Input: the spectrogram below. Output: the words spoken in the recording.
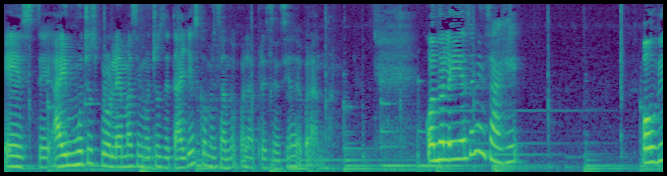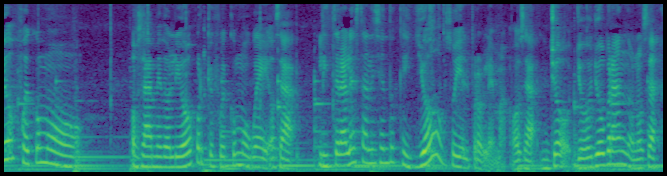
Este, hay muchos problemas y muchos detalles, comenzando con la presencia de Brandon. Cuando leí ese mensaje, obvio fue como, o sea, me dolió porque fue como, güey, o sea, literal están diciendo que yo soy el problema. O sea, yo, yo, yo, Brandon. O sea,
